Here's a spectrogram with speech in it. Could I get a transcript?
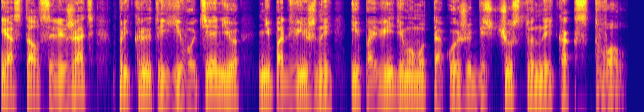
и остался лежать, прикрытый его тенью, неподвижный и, по-видимому, такой же бесчувственный, как ствол.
